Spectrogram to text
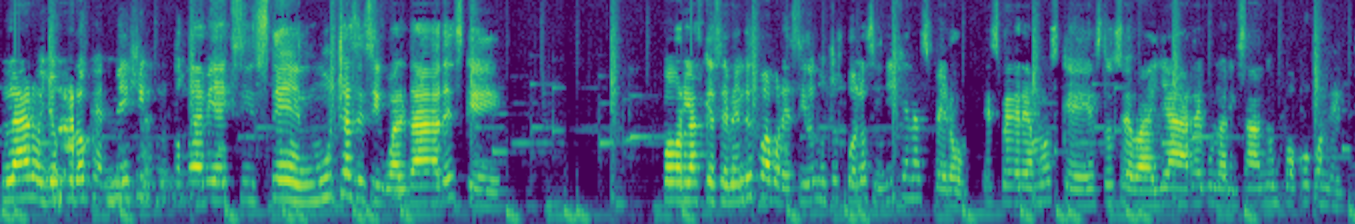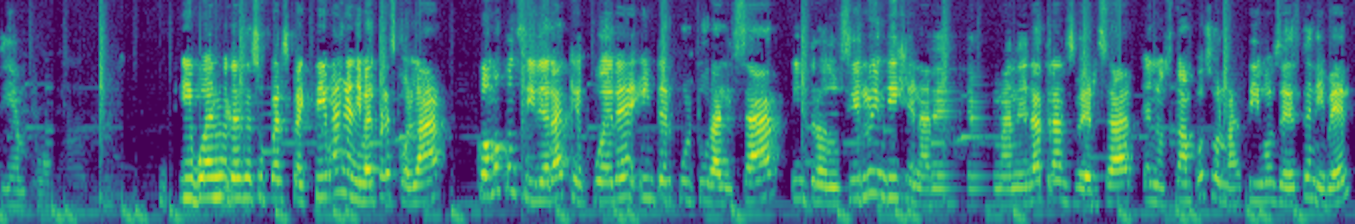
Claro, yo creo que en México todavía existen muchas desigualdades que por las que se ven desfavorecidos muchos pueblos indígenas, pero esperemos que esto se vaya regularizando un poco con el tiempo. Y bueno, desde su perspectiva en el nivel preescolar, ¿cómo considera que puede interculturalizar, introducir lo indígena de manera transversal en los campos formativos de este nivel?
